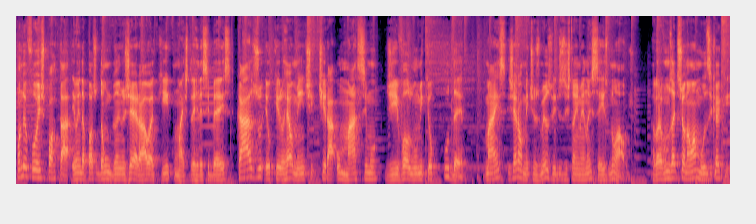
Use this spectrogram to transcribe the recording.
Quando eu for exportar, eu ainda posso dar um ganho geral aqui com mais 3 decibéis, caso eu queira realmente tirar o máximo de volume que eu puder. Mas geralmente os meus vídeos estão em menos 6 no áudio. Agora vamos adicionar uma música aqui.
